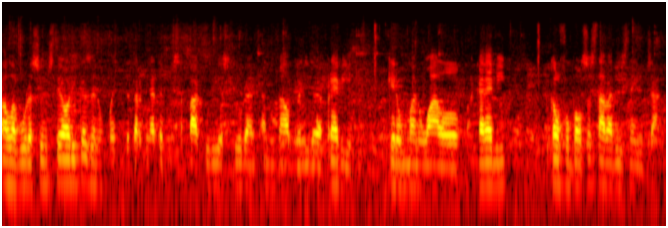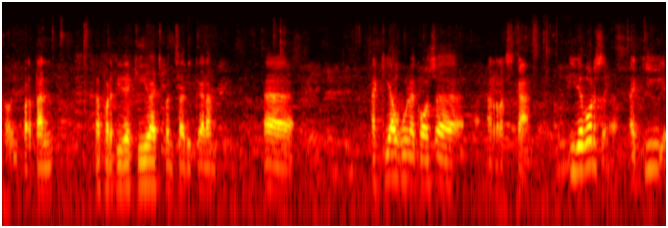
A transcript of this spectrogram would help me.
elaboracions teòriques, en un moment determinat a mi se'm va acudir a escriure en un altre llibre previ, que era un manual acadèmic, que el futbol s'estava disneyitzant, no? I per tant, a partir d'aquí vaig pensar, dic, caram, eh, aquí hi ha alguna cosa a rascar. I llavors, aquí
